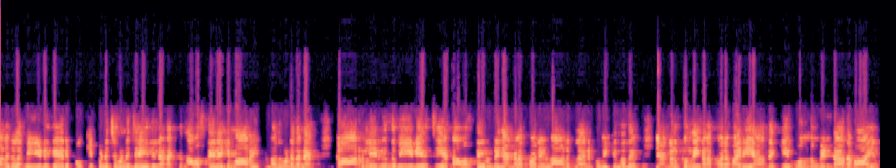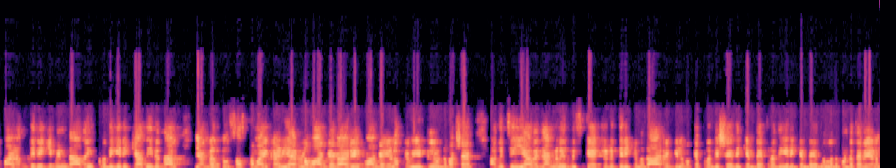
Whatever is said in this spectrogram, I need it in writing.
ആളുകളെ വീട് കയറി പൊക്കി പിടിച്ചുകൊണ്ട് ജയിലിൽ അടക്കുന്ന അവസ്ഥയിലേക്ക് മാറിയിട്ടുണ്ട്. അതുകൊണ്ട് തന്നെ കാറിലിരുന്ന് വീഡിയോ ചെയ്യേണ്ട അവസ്ഥയുണ്ട് ഞങ്ങളെ പോലെയുള്ള ആളുകൾ അനുഭവിക്കുന്നത്. ഞങ്ങൾക്കും നിങ്ങളെ പോലെ മര്യാദയ്ക്ക് ഒന്നും മിണ്ടാതെ വായിൽ പഴം തിരികി മിണ്ടാതെ പ്രതികരിക്കാതെ ഇരുന്നാൽ ഞങ്ങൾക്കും സ്വസ്ഥമായി കഴിയാനുള്ള വകകാര് വകകളൊക്കെ വീട്ടിലുണ്ട്. പക്ഷെ അത് ചെയ്യാതെ ഞങ്ങൾ റിസ്ക് ഏറ്റെടുത്തിരിക്കുന്നത് ആരെങ്കിലും ഒക്കെ പ്രതിഷേധിക്കണ്ടേ പ്രതികരിക്കണ്ടേ എന്നുള്ളത് കൊണ്ട് തന്നെയാണ്.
